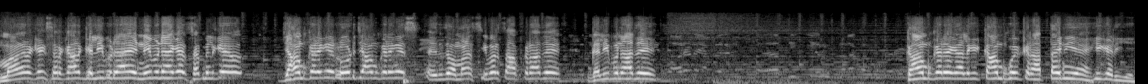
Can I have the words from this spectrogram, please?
मांग रखे सरकार गली बनाए नहीं बनाएगा सब मिलकर जाम करेंगे रोड जाम करेंगे तो हमारा सीवर साफ़ करा दे गली बना दे। काम करेगा लेकिन काम कोई कराता ही नहीं है ही करिए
